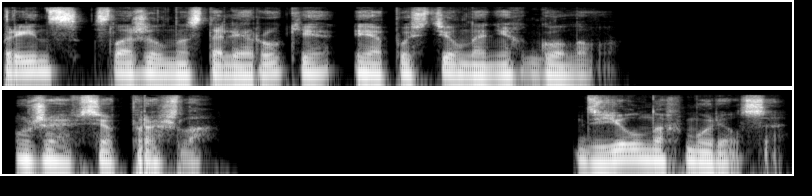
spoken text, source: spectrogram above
Принц сложил на столе руки и опустил на них голову. «Уже все прошло». Дьюл нахмурился.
